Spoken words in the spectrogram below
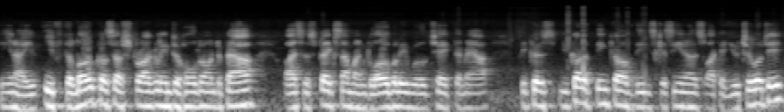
you know, if, if the locals are struggling to hold on to power, I suspect someone globally will take them out because you've got to think of these casinos like a utility.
